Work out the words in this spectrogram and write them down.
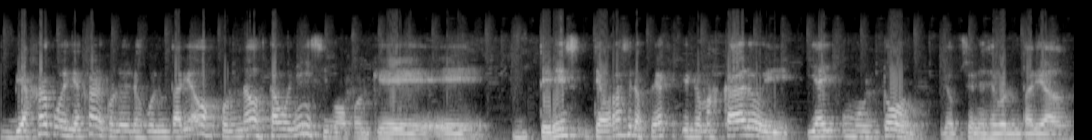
viajar puedes viajar, con lo de los voluntariados por un lado está buenísimo porque eh, tenés, te ahorras el hospedaje que es lo más caro y, hay un montón de opciones de voluntariado.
